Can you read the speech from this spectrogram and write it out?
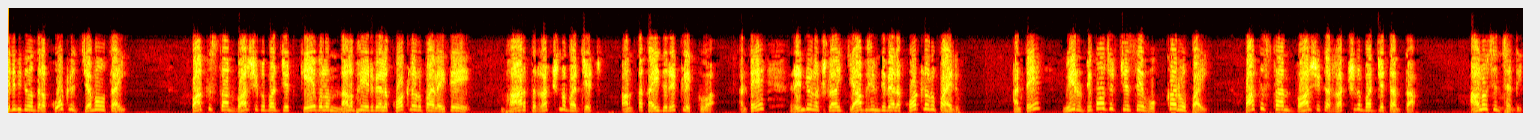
ఎనిమిది వందల కోట్లు జమ అవుతాయి. పాకిస్తాన్ వార్షిక బడ్జెట్ కేవలం నలభై ఏడు వేల కోట్ల రూపాయలైతే భారత రక్షణ బడ్జెట్ అంతకైదు రెట్లు ఎక్కువ. అంటే రెండు లక్షల యాభై ఎనిమిది వేల కోట్ల రూపాయలు. అంటే మీరు డిపాజిట్ చేసే ఒక్క రూపాయి పాకిస్తాన్ వార్షిక రక్షణ బడ్జెట్ అంతా. ఆలోచించండి.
